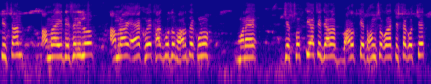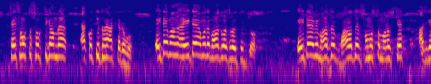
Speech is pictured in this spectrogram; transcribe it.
খ্রিস্টান আমরা এই দেশেরই লোক আমরা এক হয়ে থাকব তো ভারতের কোনো মানে যে শক্তি আছে যারা ভারতকে ধ্বংস করার চেষ্টা করছে সেই সমস্ত শক্তিকে আমরা একত্রিত হয়ে আটকে দেবো। এইটাই বাংলা এইটাই আমাদের ভারতবর্ষের ঐতিহ্য। এইটাই আমি ভারতের ভারতের সমস্ত মানুষকে আজকে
